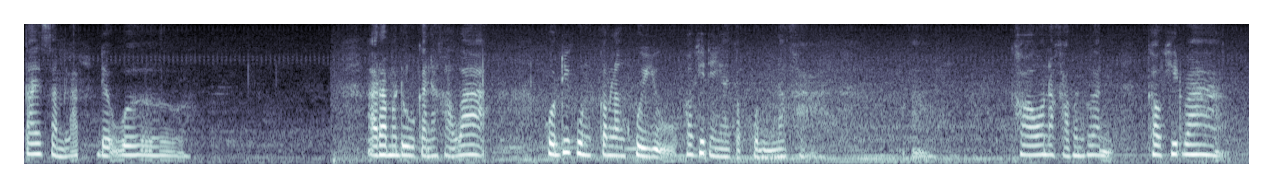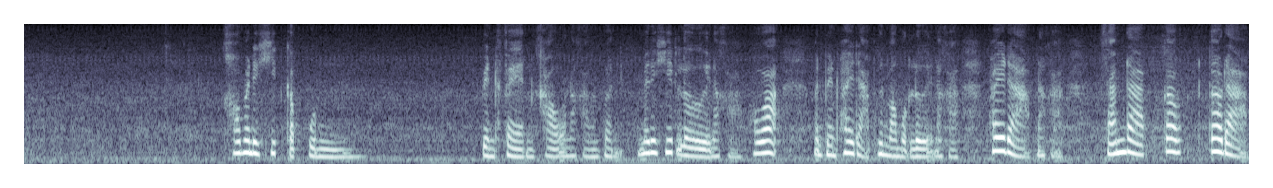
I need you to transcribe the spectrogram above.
ใต้สำรับเดอะเวอร์เรามาดูกันนะคะว่า คนที่คุณกำลังคุยอยู่เขาคิดยังไงกับคุณนะคะเขานะคะเพื่อนๆเขาคิดว่า เขาไม่ได้คิดกับคุณเป็นแฟนเขานะคะเพื่อนๆไม่ได้คิดเลยนะคะ เพราะว่ามันเป็นไพ่ดาบขึ้นมาหมดเลยนะคะไพ่ดาบนะคะสามดาบเก้าเก้าดาบ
